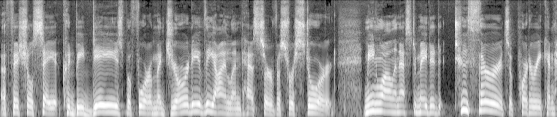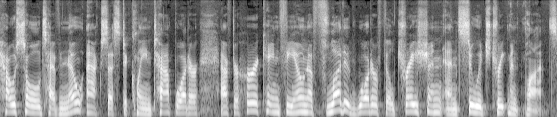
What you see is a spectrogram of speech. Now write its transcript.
Officials say it could be days before a majority of the island has service restored. Meanwhile, an estimated two-thirds of Puerto Rican households have no access to clean tap water after Hurricane Fiona flooded water filtration and sewage treatment plants.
